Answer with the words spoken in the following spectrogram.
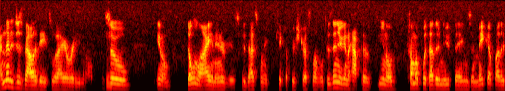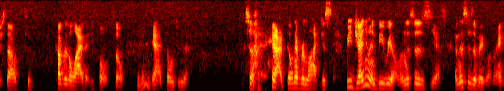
and then it just validates what I already know. Mm. So, you know, don't lie in interviews because that's going to kick up your stress level. Because then you're going to have to, you know, come up with other new things and make up other stuff to cover the lie that you told. So, Mhm. yeah, don't do that. So, yeah, don't ever lie. Just be genuine, be real. And this is, Yes, and this is a big one, right?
